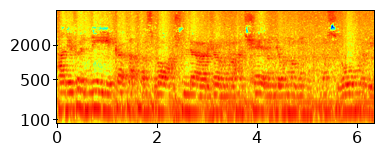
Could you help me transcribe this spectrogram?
hade förnekat att hans var hans lärjunge och han kände honom något svår vid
